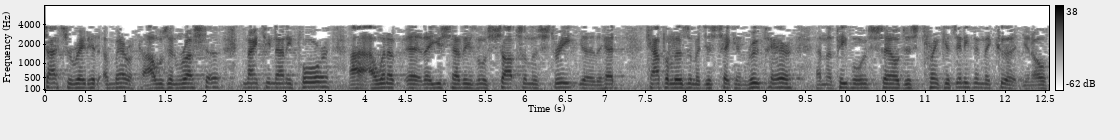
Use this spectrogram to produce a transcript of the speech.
saturated America. I was in Russia, 1994. I went up. Uh, they used to have these little shops on the street. Uh, they had capitalism had just taken root there, and the people would sell just trinkets, anything they could. You know,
